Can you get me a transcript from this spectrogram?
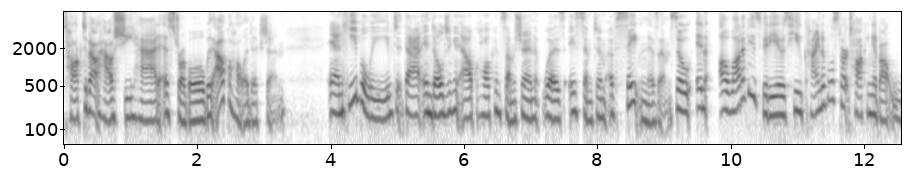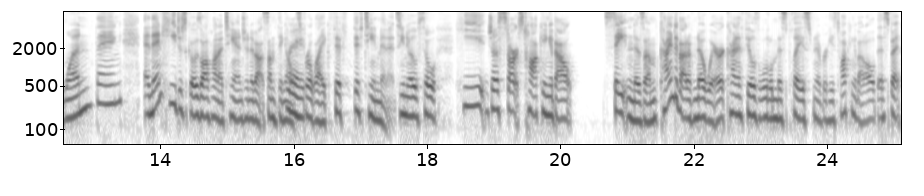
talked about how she had a struggle with alcohol addiction. And he believed that indulging in alcohol consumption was a symptom of Satanism. So, in a lot of these videos, he kind of will start talking about one thing and then he just goes off on a tangent about something else Right. for like 15 minutes, you know? So, he just starts talking about Satanism kind of out of nowhere. It kind of feels a little misplaced whenever he's talking about all this, but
